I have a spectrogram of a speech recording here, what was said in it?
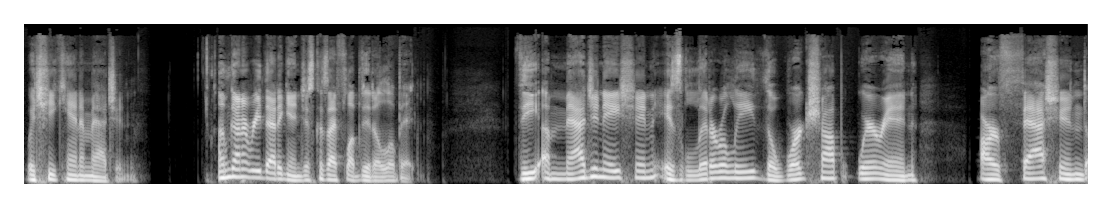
which he can imagine. I'm going to read that again just because I flubbed it a little bit. The imagination is literally the workshop wherein are fashioned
